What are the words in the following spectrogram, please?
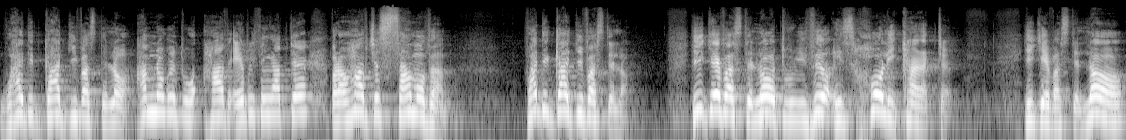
Why did God give us the law? I'm not going to have everything up there, but I'll have just some of them. Why did God give us the law? He gave us the law to reveal his holy character. He gave us the law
